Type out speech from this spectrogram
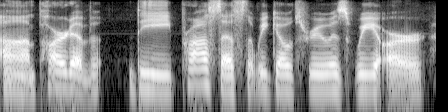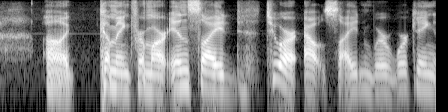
um, part of the process that we go through as we are uh, coming from our inside to our outside and we're working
